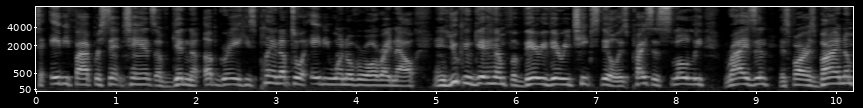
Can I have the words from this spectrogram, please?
to 85% chance of getting an upgrade. He's playing up to an 81 overall right now, and you can get him for very, very cheap still. His price is slowly rising as far as buying them,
